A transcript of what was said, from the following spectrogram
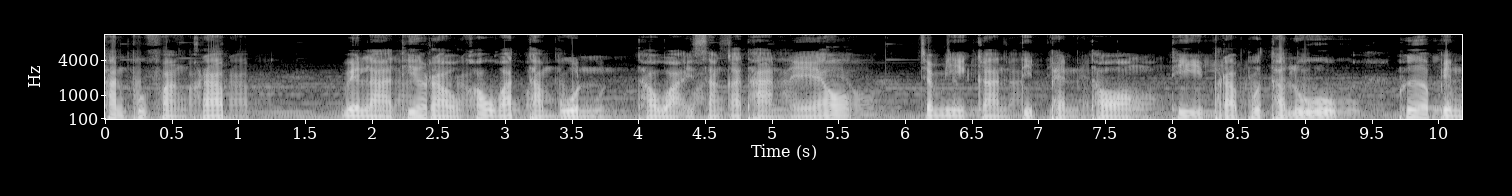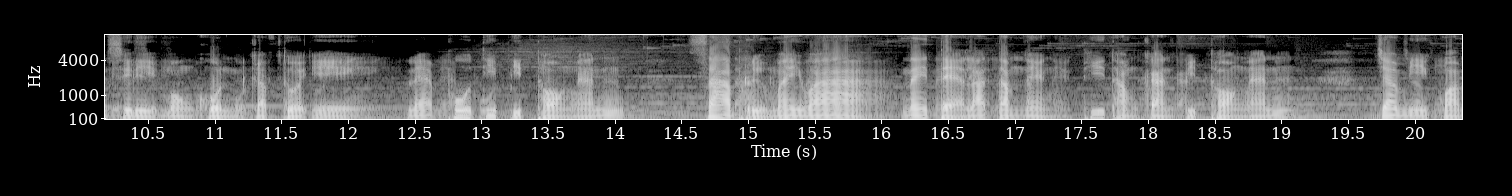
ท่านผู้ฟังครับ เวลาที่เราเข้าวัดทำบุญ ถวายสังฆทานแล้ว จะมีการติดแผ่นทองที่พระพุทธรูป เพื่อเป็นสิริมงคลกับตัวเอง และผู้ที่ปิดทองนั้น ทราบหรือไม่ว่าในแต่ละตำแหน่งที่ทำการปิดทองนั้น จะมีความ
